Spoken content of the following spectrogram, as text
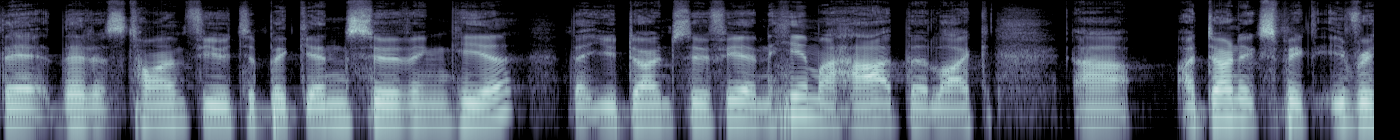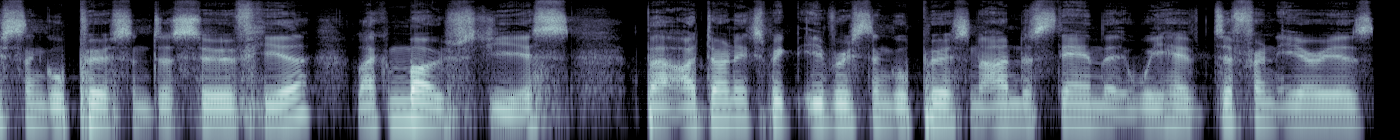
that, that it's time for you to begin serving here, that you don't serve here, and hear my heart that, like, uh, I don't expect every single person to serve here. Like most, yes, but I don't expect every single person. I understand that we have different areas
